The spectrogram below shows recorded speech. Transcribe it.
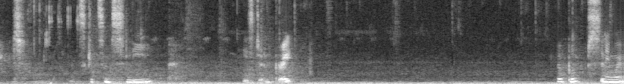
Right. Let's get some sleep. He's doing great. No poops anywhere.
